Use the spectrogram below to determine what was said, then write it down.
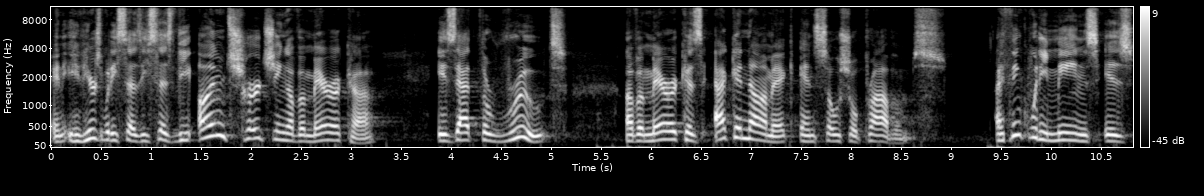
and, here's what he says He says, The unchurching of America is at the root of America's economic and social problems. I think what he means is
